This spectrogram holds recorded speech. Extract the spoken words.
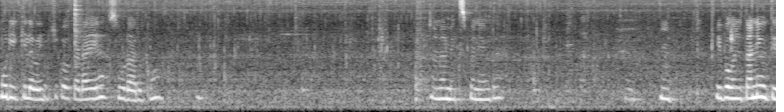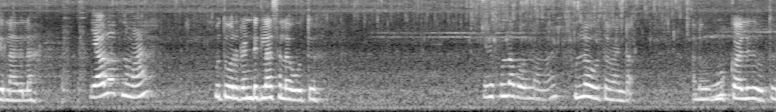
மூடி கீழே வச்சுக்கோ கடாயை. சூடாக இருக்கும். நல்லா மிக்ஸ் பண்ணி விடு. ம். இப்போ கொஞ்சம் தண்ணி ஊற்றிடலாம் அதில் எவ்வளோ ஊற்றணுமா ஊற்று ஒரு ரெண்டு கிளாஸ் எல்லாம் ஊற்று இது ஃபுல்லாக போதுமாம்மா ஃபுல்லாக ஊற்ற வேண்டாம். அதில் ஒரு முக்கால் இது ஊற்று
